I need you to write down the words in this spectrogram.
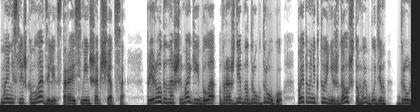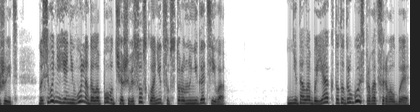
Мы не слишком ладили, стараясь меньше общаться. Природа нашей магии была враждебна друг другу, поэтому никто и не ждал, что мы будем дружить. Но сегодня я невольно дала повод чаше весов склониться в сторону негатива. Не дала бы я, кто-то другой спровоцировал бы.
